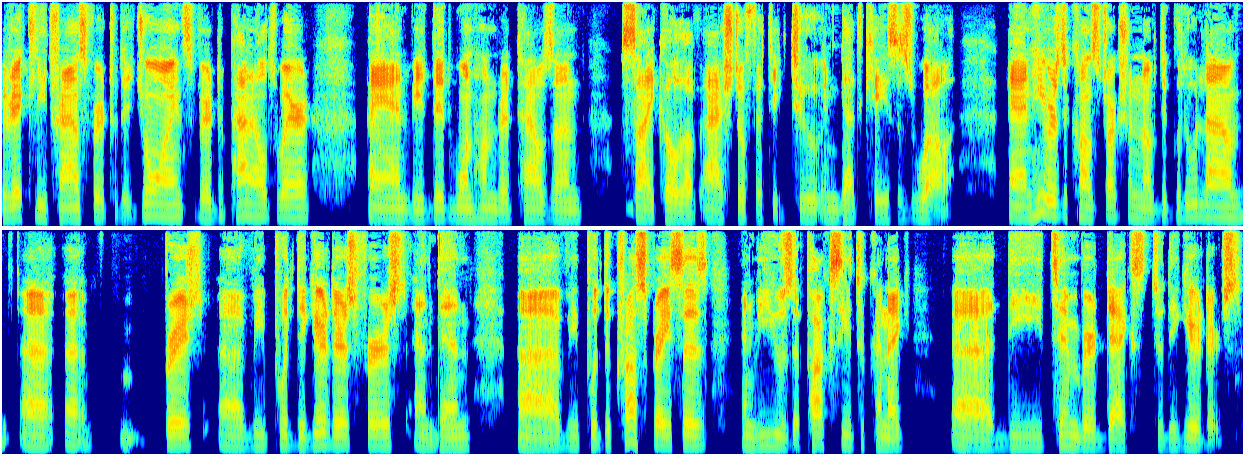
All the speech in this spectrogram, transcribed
directly transferred to the joints where the panels were. And we did 100,000 cycle of AASHTO fatigue 2 in that case as well. And here is the construction of the glulam uh, uh, bridge. Uh, we put the girders first and then uh, we put the cross braces and we use epoxy to connect uh, the timber decks to the girders.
